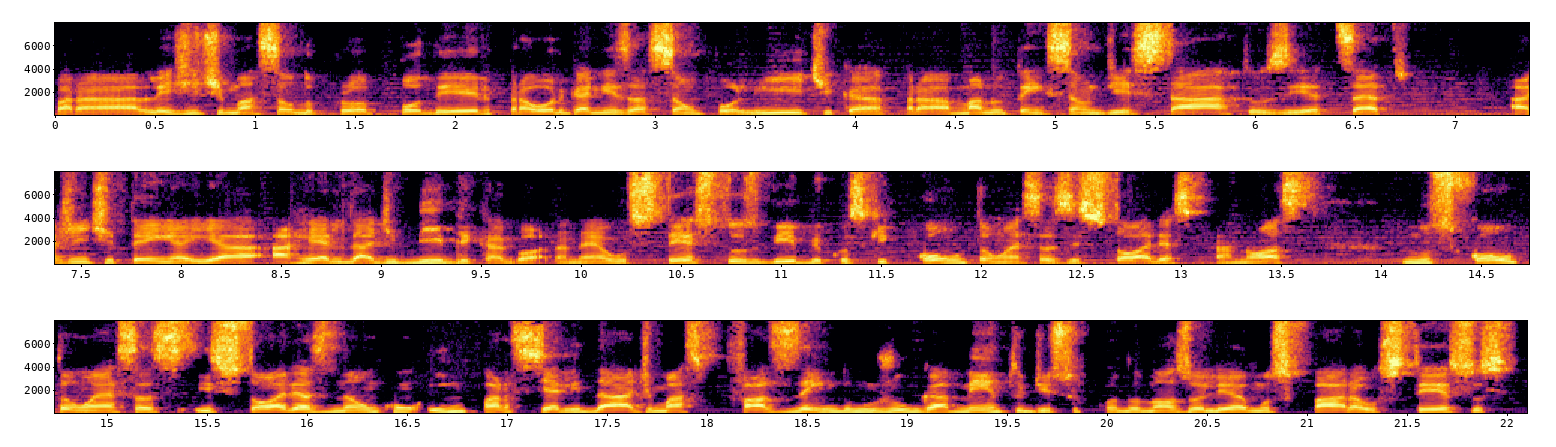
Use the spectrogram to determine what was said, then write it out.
para legitimação do poder, para organização política, para manutenção de status e etc. A gente tem aí a, a realidade bíblica agora, né? Os textos bíblicos que contam essas histórias para nós nos contam essas histórias não com imparcialidade, mas fazendo um julgamento disso. Quando nós olhamos para os textos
